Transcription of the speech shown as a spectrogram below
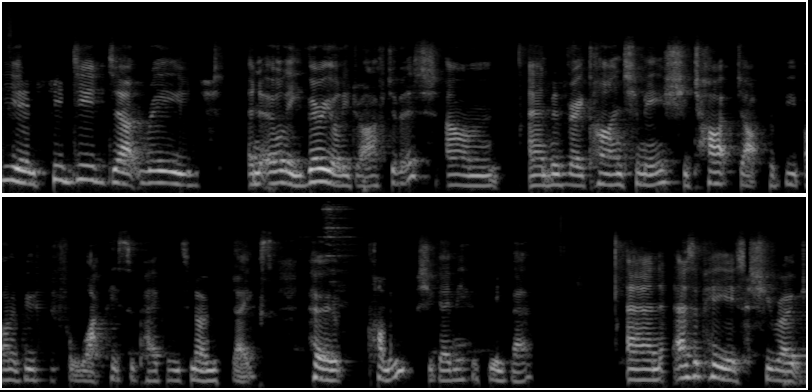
Yeah, she did uh, read an early, very early draft of it um, and was very kind to me. She typed up a beau- on a beautiful white piece of paper with no mistakes her comment. She gave me her feedback. And as a PS, she wrote,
